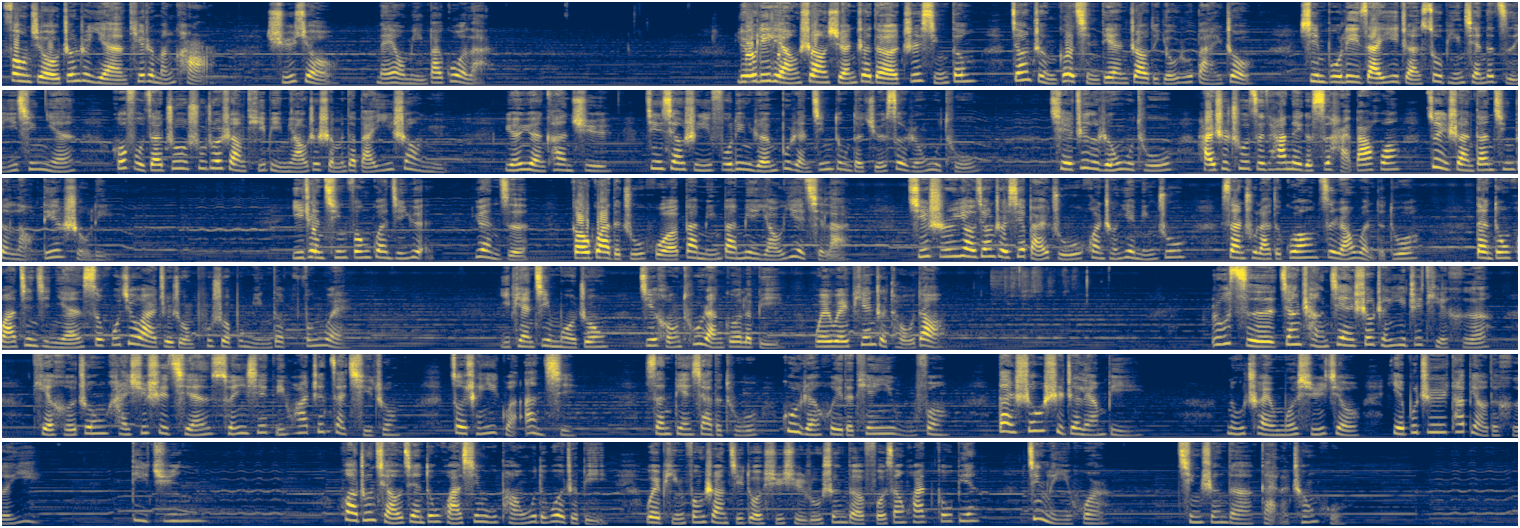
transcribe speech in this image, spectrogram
凤九睁着眼贴着门槛儿，许久没有明白过来。琉璃梁上悬着的枝形灯，将整个寝殿照得犹如白昼。信步立在一盏素屏前的紫衣青年，和伏在桌书桌上提笔描着什么的白衣少女，远远看去，竟像是一幅令人不忍惊动的绝色人物图。且这个人物图还是出自他那个四海八荒最善丹青的老爹手里。一阵清风灌进院院子。高挂的烛火半明半灭摇曳起来，其实要将这些白烛换成夜明珠，散出来的光自然稳得多。但东华近几年似乎就爱这种扑朔不明的风味。一片静默中，姬恒突然搁了笔，微微偏着头道：“如此，将长剑收成一只铁盒，铁盒中还需事前存一些梨花针在其中。”做成一管暗器，三殿下的图固然绘得天衣无缝，但收拾这两笔，奴揣摩许久，也不知他表的何意。帝君，画中瞧见东华心无旁骛地握着笔，为屏风上几朵栩栩如生的佛桑花勾边，静了一会儿，轻声地改了称呼：“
